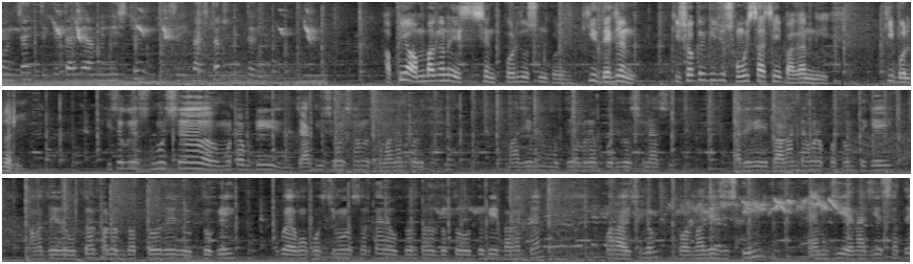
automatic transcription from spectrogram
পঞ্চায়েত থেকে তাহলে আমি নিশ্চয়ই সেই কাজটা করতে আপনি আম বাগানে এসেছেন, পরিদর্শন করে কি দেখলেন? কৃষকের কিছু সমস্যা আছে এই বাগান নিয়ে, কি বলবেন? কৃষকের সমস্যা মোটামুটি যা কিছু সমস্যা আমরা সমাধান করে থাকি। মাঝে মধ্যে আমরা পরিদর্শনে আসি। আর এই বাগানটা আমরা প্রথম থেকেই আমাদের উদ্যান পালন দপ্তরের উদ্যোগেই এবং পশ্চিমবঙ্গ সরকারের উদ্যান পালন দপ্তরের উদ্যোগে এই বাগানটা করা হয়েছিল। কর্মাজেন্সি স্কিম, এমজি এনআরজির সাথে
